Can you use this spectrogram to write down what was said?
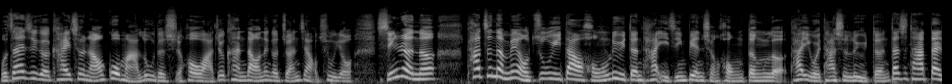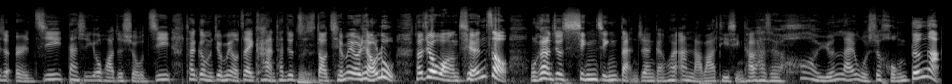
我在这个开车，然后过马路的时候啊，就看到那个转角处有行人呢，他真的没有注意到红绿灯，他已经变成红灯了，他以为他是绿灯，但是他戴着耳机，但是又划着手机，他根本就没有在看，他就只知道前面有条路，他就往前走。我看到就心惊胆战，赶快按喇叭提醒他，他才哦，原来我是红灯啊！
